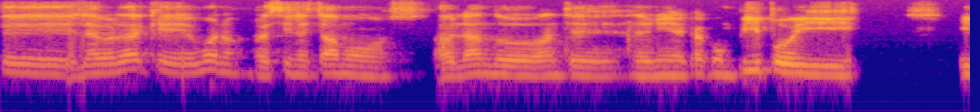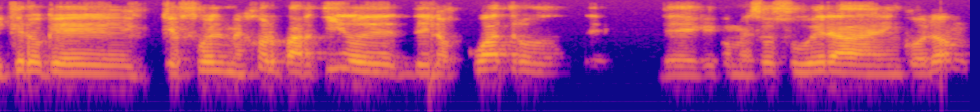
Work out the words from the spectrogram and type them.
eh, la verdad que, bueno, recién estábamos hablando antes de venir acá con Pipo y, y creo que, que, fue el mejor partido de, de los cuatro desde que comenzó su era en Colón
